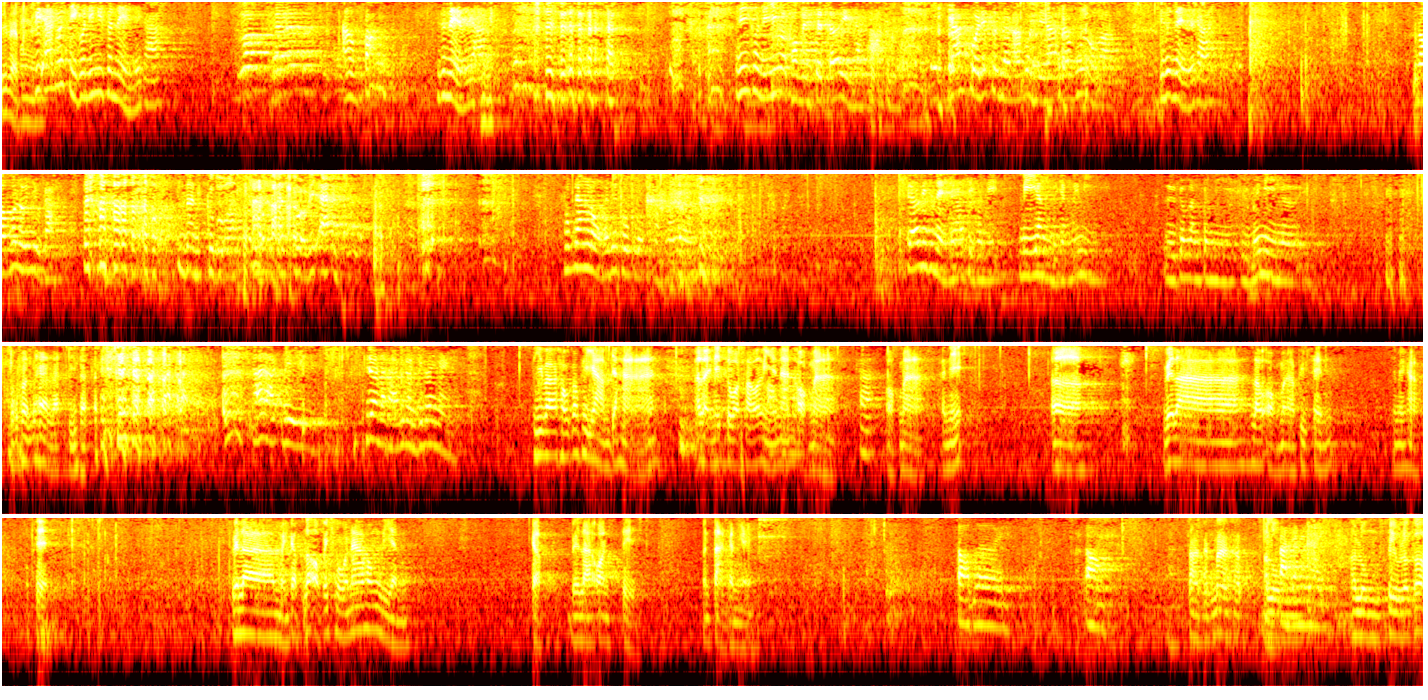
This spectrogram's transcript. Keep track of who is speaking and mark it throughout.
Speaker 1: ที่แบบว่าไง
Speaker 2: พี่แอดว่าสี่คนนี้มีเสน่ห์ไหมคะเอาฟังมีเสน่ห์ไหมคะ นี่คนนี้ยิ่งกว่าคอมเมนเตเตอร์อีกนะคะน่ากลัวที่สุดนะคะคนเนี้ยถ้าพูดออกมามีเสน่ห์ไหมคะน้องก็ลุ้นอยู่ค่ะ นั่นกลัวนั่นกลัวพี่แอดทุกนั่งลงไม่ใช่ทุกลงค่ะนั่งลง พี่ว่ามีเสน่ห์ไหมคะสี่คนนี้ มียังหรือยังไม่มี หรือกำลังจะมีหรือไม่มีเลย
Speaker 1: ผมว่าน่ารักดีนะ
Speaker 2: น่ารักดีพี่โดนนะคะพี่โดนคิดว่ายังไง
Speaker 1: พี่ว่าเขาก็พยายามจะหา อะไรในตัวเขาอะไรอย่างเงี้ยนะออกมา
Speaker 2: ค่ะ
Speaker 1: ออกมาอันนี้ เอ่อเวลาเราออกมาพรีเซนต์ใช่ไหมครับ โอเค เวลาเหมือนกับเราออกไปโชว์หน้าห้องเรียน กับเวลาออนสเตจมันต่างกันไง
Speaker 2: ตอบเลยตอบ
Speaker 3: ต่างกันมากครับ อารมณ์
Speaker 2: ต่างกันยังไง
Speaker 3: อารมณ์ฟิลแล้วก็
